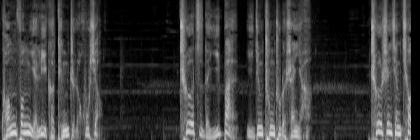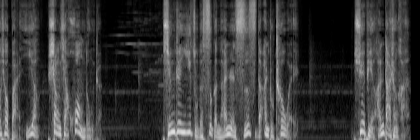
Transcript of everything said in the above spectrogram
狂风也立刻停止了呼啸。车子的一半已经冲出了山崖，车身像跷跷板一样上下晃动着。刑侦一组的四个男人死死的按住车尾。薛品涵大声喊：“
